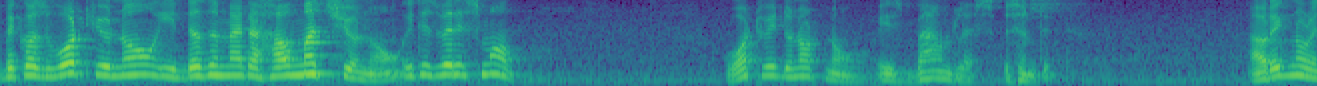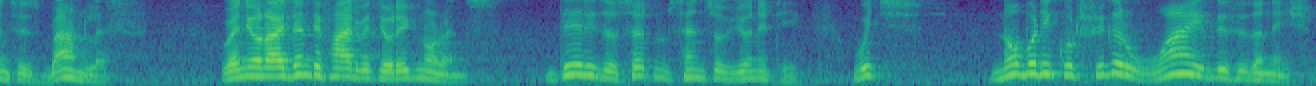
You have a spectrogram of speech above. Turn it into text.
because what you know, it doesn't matter how much you know, it is very small. What we do not know is boundless, isn't it? Our ignorance is boundless. When you're identified with your ignorance, there is a certain sense of unity which nobody could figure why this is a nation.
